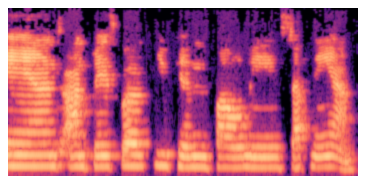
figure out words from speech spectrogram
And on Facebook, you can follow me, Stephanie Ann.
